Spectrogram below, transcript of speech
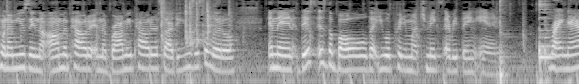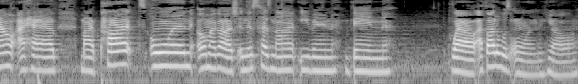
When I'm using the alma powder and the Brahmi powder. So I do use this a little. And then this is the bowl that you will pretty much mix everything in. Right now I have my pot on. Oh my gosh. And this has not even been, wow. I thought it was on, y'all.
